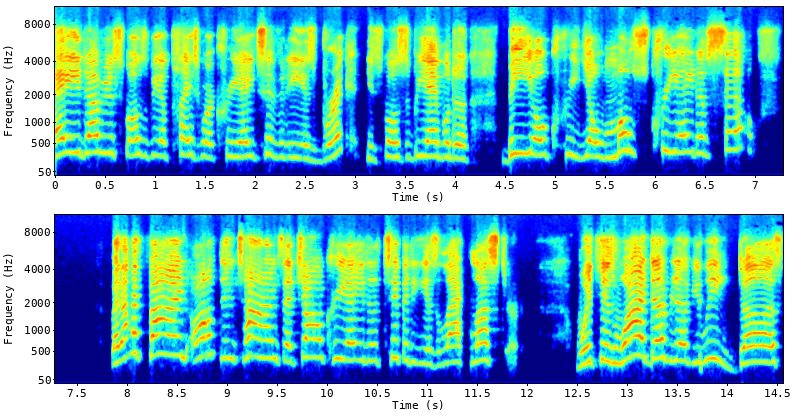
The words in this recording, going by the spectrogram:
AEW is supposed to be a place where creativity is bred. You're supposed to be able to be your cre- your most creative self. But I find oftentimes that y'all creativity is lackluster. which is why WWE does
